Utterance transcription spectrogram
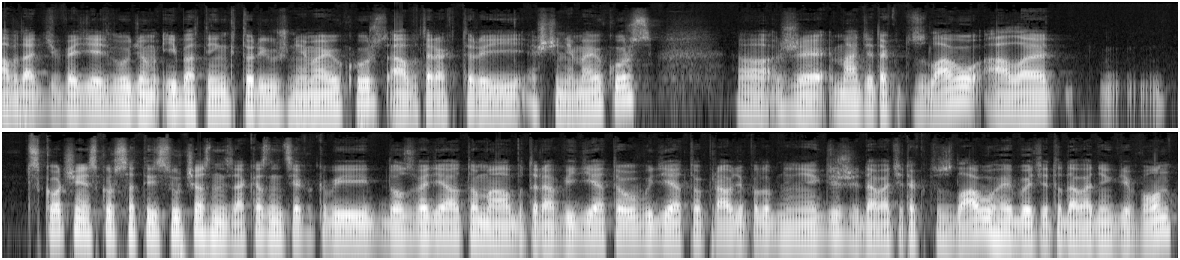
alebo dať vedieť ľuďom iba tým, ktorí už nemajú kurz alebo teda ktorí ešte nemajú kurz, že máte takúto zľavu, ale skôr či neskôr sa tí súčasní zákazníci ako keby dozvedia o tom, alebo teda vidia to, uvidia to pravdepodobne niekde, že dávate takúto zľavu, hej, budete to dávať niekde von,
